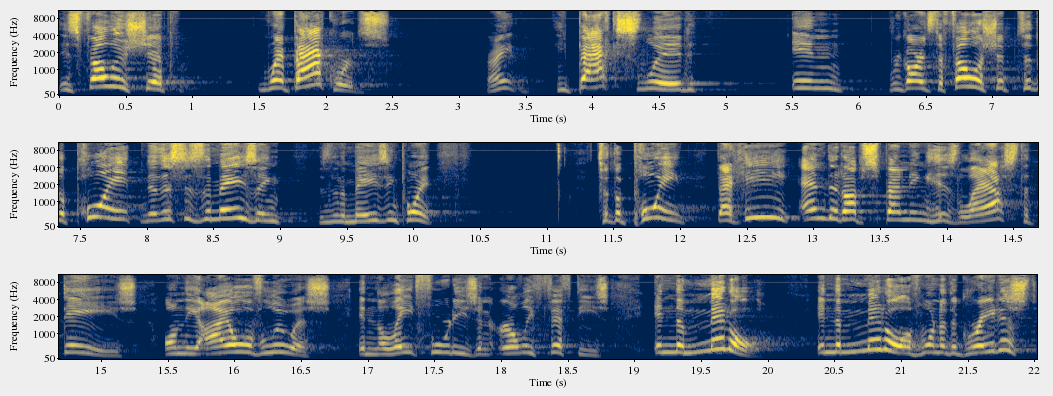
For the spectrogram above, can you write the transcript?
his fellowship went backwards, right? He backslid in regards to fellowship to the point, now this is amazing, this is an amazing point, to the point that he ended up spending his last days on the Isle of Lewis in the late 40s and early 50s in the middle, in the middle of one of the greatest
